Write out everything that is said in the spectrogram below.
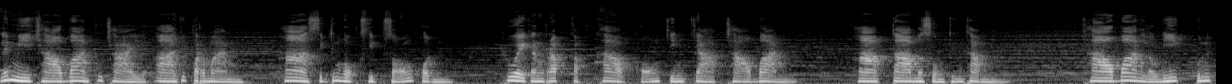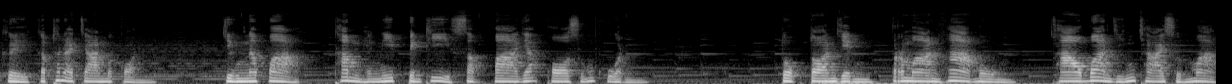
และมีชาวบ้านผู้ชายอายุประมาณ 50-62 คน ช่วยกันรับกับข้าวของกินจากชาวบ้าน หาบตามมาส่งถึงธรรม ชาวบ้านเหล่านี้คุ้นเคยกับท่านอาจารย์มาก่อน จึงนับว่าถ้ำแห่งนี้เป็นที่สัปปายะพอสมควร ตกตอนเย็นประมาณห้าโมง ชาวบ้านหญิงชายส่วนมาก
